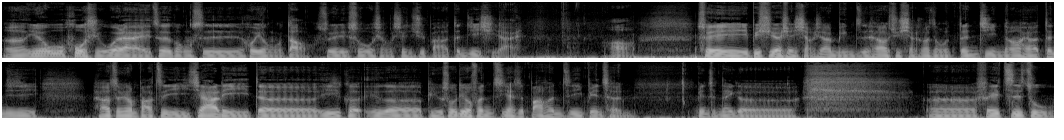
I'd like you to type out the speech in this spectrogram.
呃，因为我或许未来这个公司会用得到，所以说我想先去把它登记起来。哦，所以必须要先想一下名字，还要去想象怎么登记，然后还要登记，还要怎么样把自己家里的一个一个，比如说六分之一还是八分之一变成变成那个。呃，非自助、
